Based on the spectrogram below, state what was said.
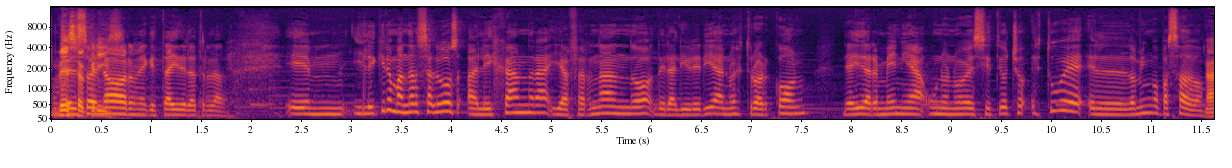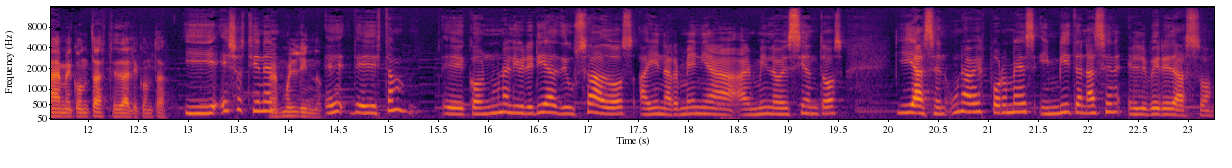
un Beso, enorme que está ahí del otro lado. Eh, y le quiero mandar saludos a Alejandra y a Fernando de la librería Nuestro Arcón, de ahí de Armenia 1978. Estuve el domingo pasado. Ah, me contaste, dale, contá. Y ellos tienen. Es muy lindo. eh, de- están eh, con una librería de usados ahí en Armenia en 1900 y hacen una vez por mes, invitan, hacen el veredazo,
